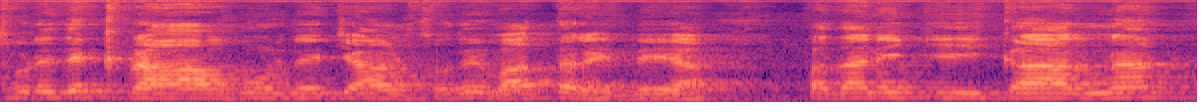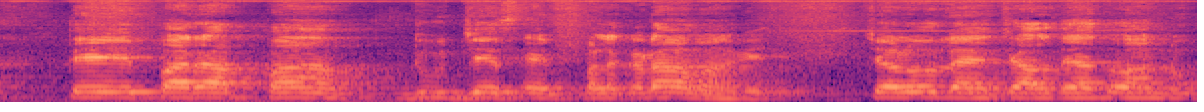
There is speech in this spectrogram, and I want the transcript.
ਥੋੜੇ ਜਿਹੇ ਖਰਾਬ ਹੋਣ ਦੇ ਚਾਂਸ ਉਹਦੇ ਵੱਧ ਰਹਿੰਦੇ ਆ। ਪਤਾ ਨਹੀਂ ਕੀ ਕਾਰਨ ਆ ਤੇ ਪਰ ਆਪਾਂ ਦੂਜੇ ਸੈਂਪਲ ਕਢਾਵਾਂਗੇ। ਚਲੋ ਲੈ ਚੱਲਦੇ ਆ ਤੁਹਾਨੂੰ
